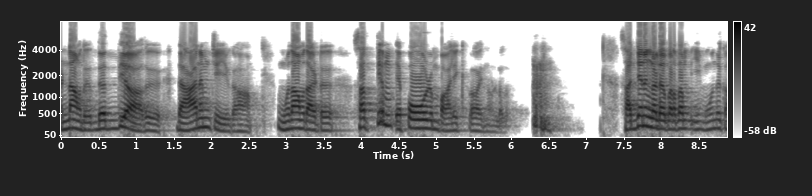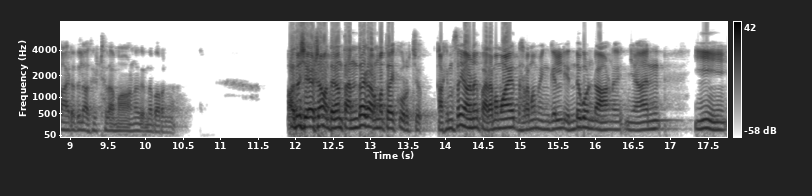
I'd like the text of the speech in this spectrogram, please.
രണ്ടാമത് ദദ്യാത് ദാനം ചെയ്യുക. മൂന്നാമതായിട്ട് സത്യം എപ്പോഴും പാലിക്കുക എന്നുള്ളത്. സജ്ജനങ്ങളുടെ വ്രതം ഈ മൂന്ന് കാര്യത്തിൽ അധിഷ്ഠിതമാണ് എന്ന് പറഞ്ഞു. അതിനുശേഷം അദ്ദേഹം തന്റെ കർമ്മത്തെക്കുറിച്ച് അഹിംസയാണ് പരമമായ ധർമ്മമെങ്കിൽ എന്തുകൊണ്ടാണ് ഞാൻ ഈ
